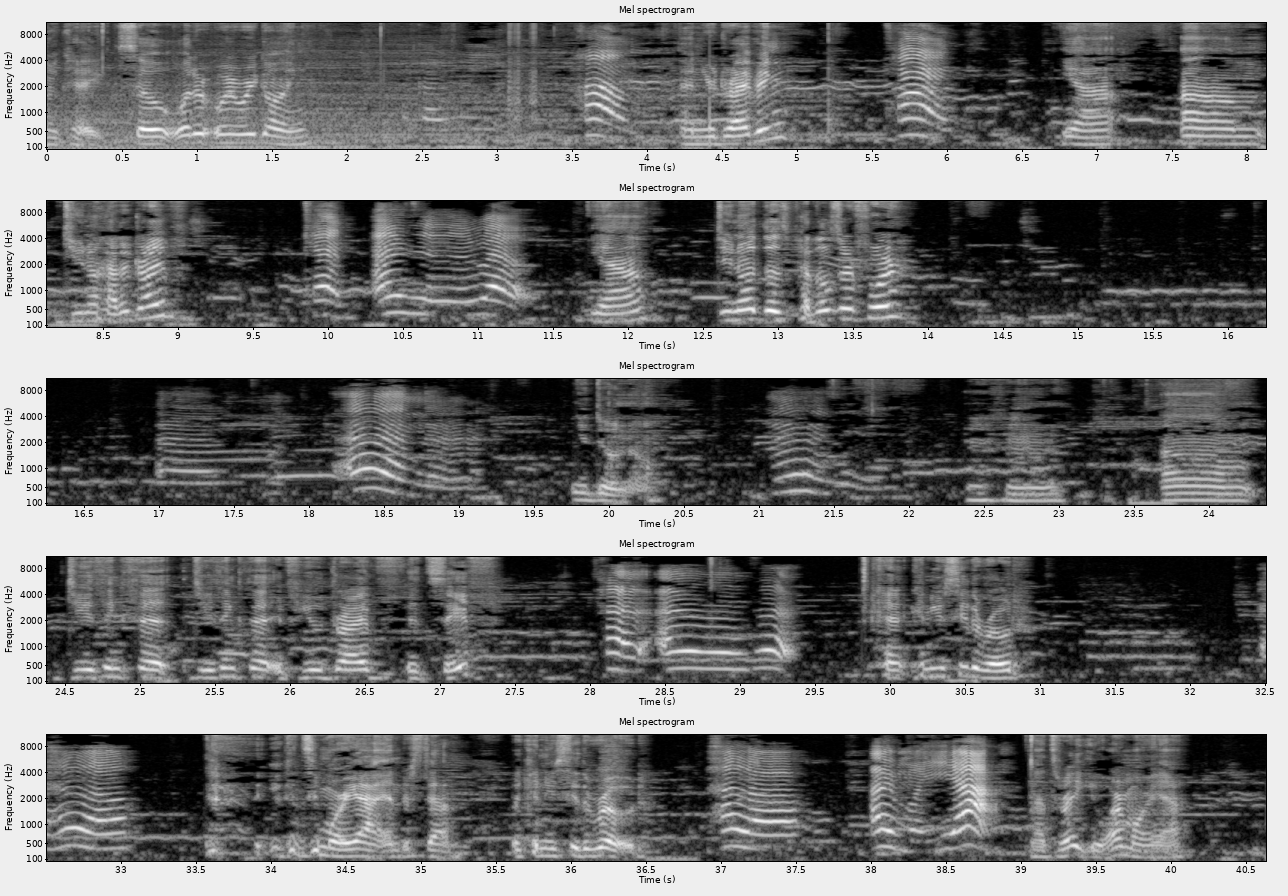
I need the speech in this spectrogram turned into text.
Okay, so what are, where are we going? Home. And you're driving? Ten. Yeah. Um, do you know how to drive? Ten. Under the road. Yeah. Do you know what those pedals are for? Um, under. You don't know. Mhm. Um, do you think that do you think that if you drive it's safe? Ten. Under the. Can can you see the road? Hello. you can see more, yeah, I understand. But can you see the road? Hello. I'm a yeah. That's right, you are Moriya.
